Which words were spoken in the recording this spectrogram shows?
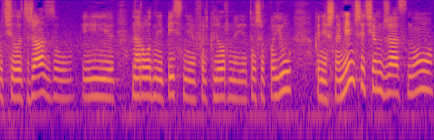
училась джазу и народные песни фольклорные я тоже пою. Конечно, меньше, чем джаз, но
